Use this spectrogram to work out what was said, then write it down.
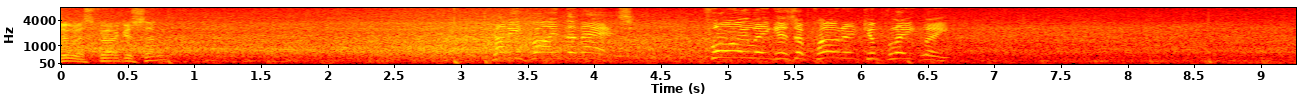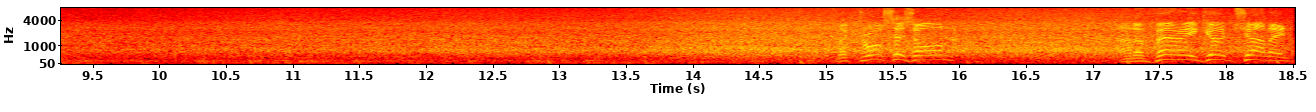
Lewis Ferguson. Can he find the net? Foiling his opponent completely. The cross is on. And a very good challenge.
